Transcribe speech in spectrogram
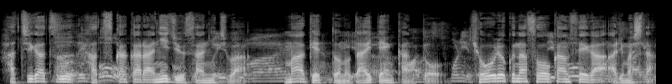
8月20日から23日はマーケットの大転換と強力な相関性がありました。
